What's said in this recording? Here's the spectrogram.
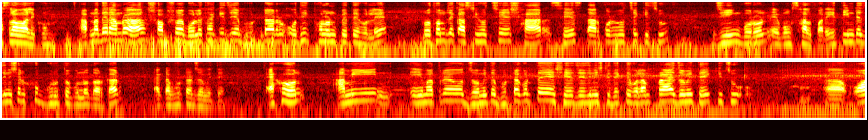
আসসালামু আলাইকুম। আপনাদের আমরা সবসময় বলে থাকি যে ভুট্টার অধিক ফলন পেতে হলে প্রথম যে কাজটি হচ্ছে সার, সেচ, তারপরে হচ্ছে কিছু জিঙ্ক, বোরন এবং সালফার। এই তিনটে জিনিসের খুব গুরুত্বপূর্ণ দরকার একটা ভুট্টার জমিতে। এখন আমি এইমাত্র জমিতে ভুট্টা করতে এসে যে জিনিসটি দেখতে পেলাম, প্রায় জমিতে কিছু অ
